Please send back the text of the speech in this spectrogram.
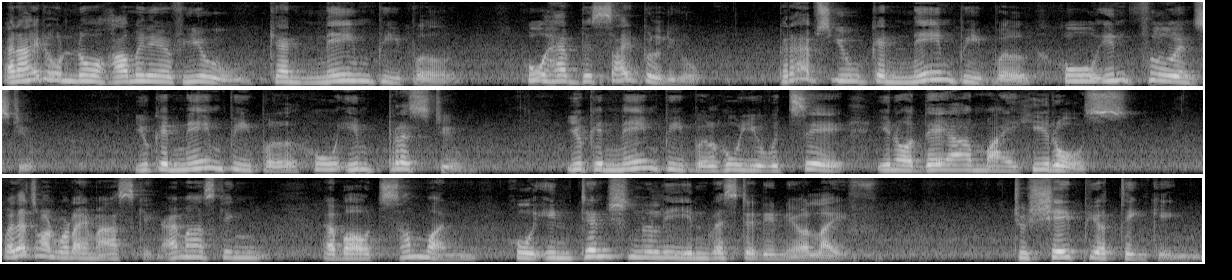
And I don't know how many of you can name people who have discipled you. Perhaps you can name people who influenced you. You can name people who impressed you. You can name people who you would say, you know, they are my heroes. Well, that's not what I'm asking. I'm asking about someone who intentionally invested in your life to shape your thinking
